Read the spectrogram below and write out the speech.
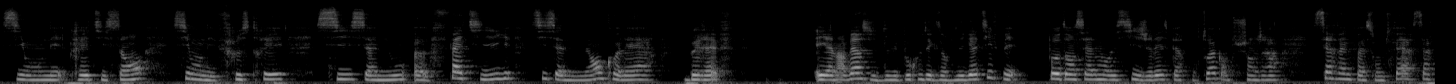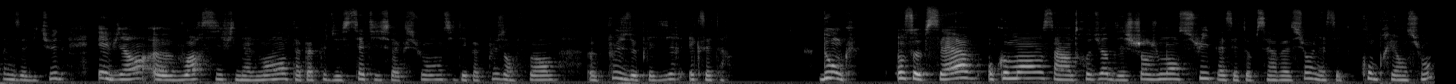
Si on est réticent, si on est frustré, si ça nous euh, fatigue, si ça nous met en colère, bref. Et à l'inverse, je donner beaucoup d'exemples négatifs, mais potentiellement aussi, je l'espère pour toi, quand tu changeras certaines façons de faire, certaines habitudes, et eh bien euh, voir si finalement t'as pas plus de satisfaction, si t'es pas plus en forme, euh, plus de plaisir, etc. Donc, on s'observe, on commence à introduire des changements suite à cette observation et à cette compréhension.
